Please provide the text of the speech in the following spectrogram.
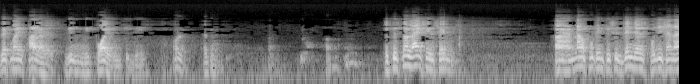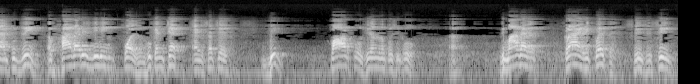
that my father has given me poison to drink. All right. Okay. Uh, if Krishna likes, he will say, I am now put into this dangerous position, I have to drink. A father is giving poison, who can check? And such a big, powerful Hiranyakashipu, uh, the mother cried, requested, she, she,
